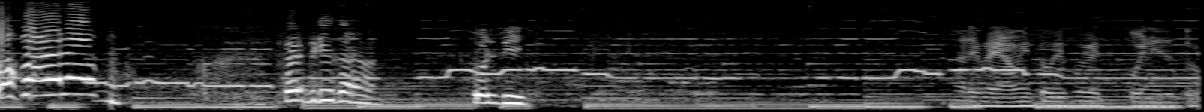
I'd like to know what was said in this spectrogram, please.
ও বাবা কর ভিডিও কর হন করছি আরে ভাই আমি তো ওইভাবে কই নিতে তোর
